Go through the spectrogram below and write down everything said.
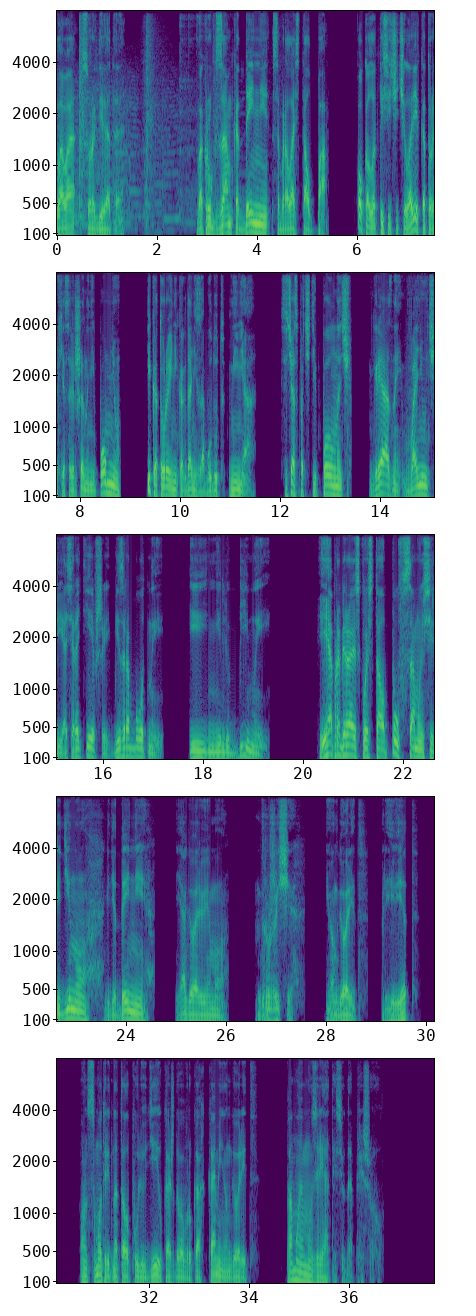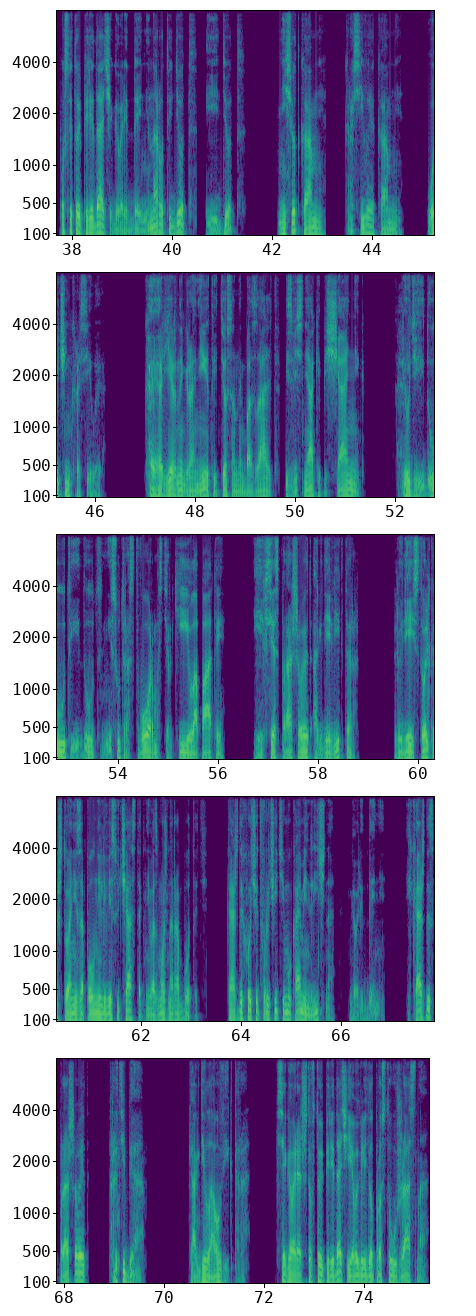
Глава 49. Вокруг замка Денни собралась толпа. Около тысячи человек, которых я совершенно не помню и которые никогда не забудут меня. Сейчас почти полночь. Грязный, вонючий, осиротевший, безработный и нелюбимый. Я пробираюсь сквозь толпу в самую середину, где Денни. Я говорю ему, дружище. И он говорит, привет. Он смотрит на толпу людей, у каждого в руках камень, он говорит, по-моему, зря ты сюда пришел. После той передачи, говорит Дэнни, народ идет и идет, несет камни, красивые камни, очень красивые. Карьерный гранит и тесанный базальт, известняк и песчаник. Люди идут и идут, несут раствор, мастерки и лопаты. И все спрашивают, а где Виктор? Людей столько, что они заполнили весь участок, невозможно работать. Каждый хочет вручить ему камень лично, говорит Дэнни. И каждый спрашивает про тебя. Как дела у Виктора? Все говорят, что в той передаче я выглядел просто ужасно.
